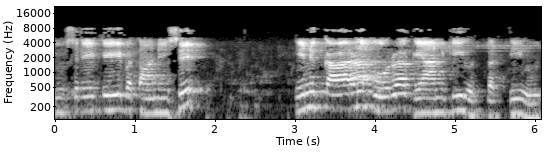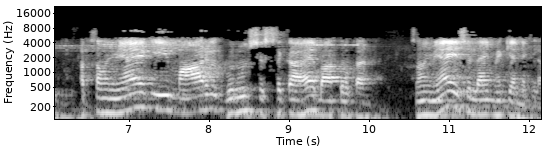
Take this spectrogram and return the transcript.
दूसरे के बताने से इन कारण पूर्वक ज्ञान की उत्पत्ति हुई। अब समझ में आया कि मार्ग गुरु शिष्य का है, बातों का समझ में आया इस लाइन में क्या निकला?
